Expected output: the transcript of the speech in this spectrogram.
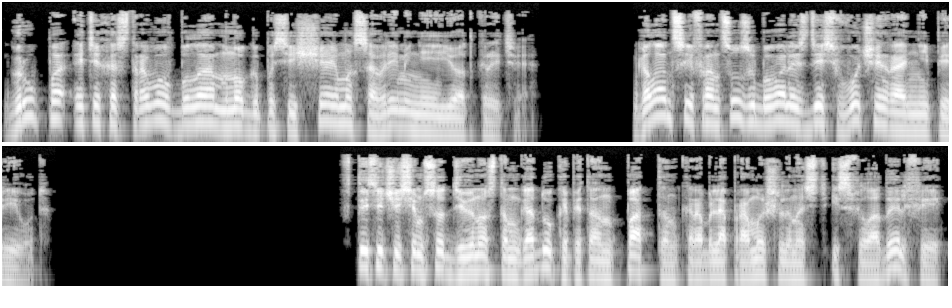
группа этих островов была много посещаема со времени ее открытия. Голландцы и французы бывали здесь в очень ранний период. В 1790 году капитан Паттон корабля «Промышленность» из Филадельфии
